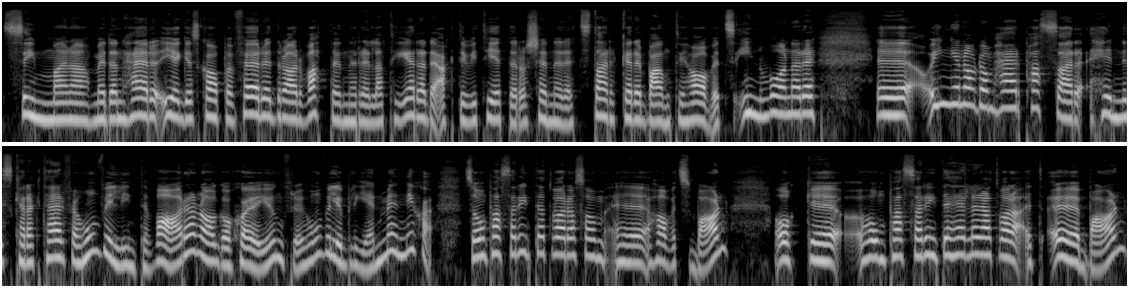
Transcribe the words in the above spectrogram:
Simmarna med den här egenskapen föredrar vattenrelaterade aktiviteter och känner ett starkare band till havets invånare. Eh, och ingen av de här passar hennes karaktär för hon vill inte vara någon sjöjungfru, hon vill ju bli en människa. Så hon passar inte att vara som eh, havets barn och eh, hon passar inte heller att vara ett öbarn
